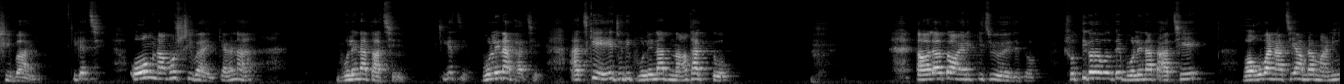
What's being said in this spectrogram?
শিবাই ঠিক আছে? ওং নম শিবাই কেননা ভোলেনাথ আছে, ঠিক আছে? ভোলেনাথ আছে। আজকে যদি ভোলেনাথ না থাকতো, তাহলে তো অনেক কিছু হয়ে যেত। সত্যি কথা বলতে, ভোলেনাথ আছে, ভগবান আছে, আমরা মানি।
